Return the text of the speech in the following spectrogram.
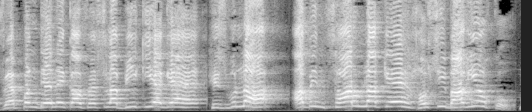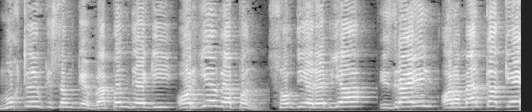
वेपन देने का फैसला भी किया गया है। हिजबुल्लाह अब इंसारुल्लाह के हौसी बागियों को मुख्तलिफ़ किस्म के वेपन देगी और ये वेपन सऊदी अरेबिया इसराइल और अमेरिका के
